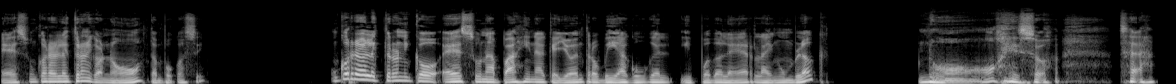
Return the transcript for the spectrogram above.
es un correo electrónico. No, tampoco así. Un correo electrónico es una página que yo entro vía Google y puedo leerla en un blog. No, eso. O sea,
